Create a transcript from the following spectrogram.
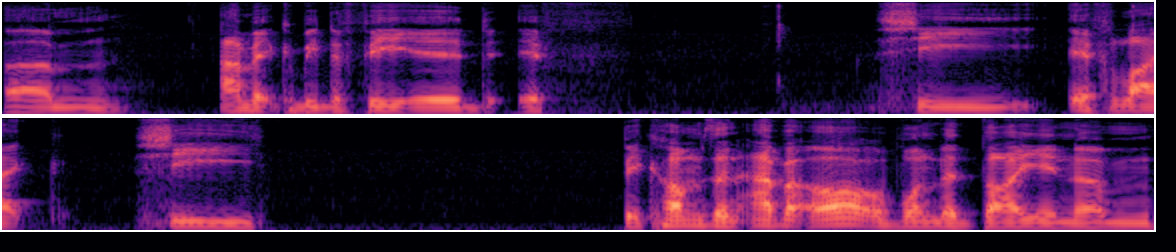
um, Ammit could be defeated if she, if like she becomes an avatar of one of the dying um,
